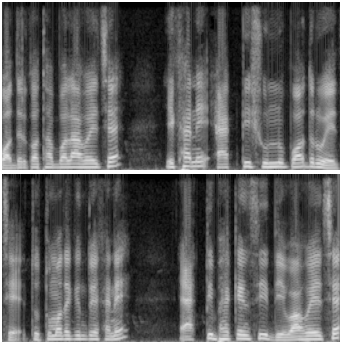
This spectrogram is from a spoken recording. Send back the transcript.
পদের কথা বলা হয়েছে। এখানে একটি শূন্য পদ রয়েছে। তো তোমাদের কিন্তু এখানে একটি ভ্যাকেন্সি দেওয়া হয়েছে।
